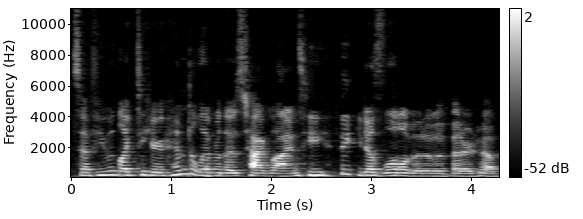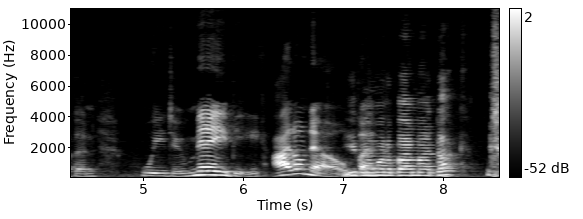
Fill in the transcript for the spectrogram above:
So if you would like to hear him deliver those taglines, he I think he does a little bit of a better job than we do. Maybe I don't know, You don't want to buy my duck?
